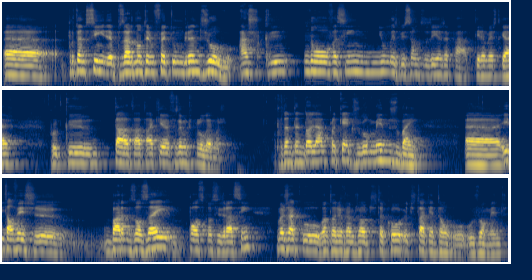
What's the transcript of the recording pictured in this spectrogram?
Uh, portanto, sim, apesar de não termos feito um grande jogo, acho que não houve assim nenhuma exibição que tu digas, é pá, tira-me este gajo, porque está tá, tá aqui a fazer muitos problemas. Portanto, tendo de olhar para quem é que jogou menos bem. Uh, e talvez uh, Barnes Ozei, posso considerar assim, mas já que o António Ramos já o destacou, eu destaco então o, o João Mendes,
